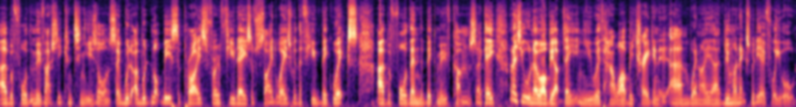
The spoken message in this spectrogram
uh, before the move actually continues on. So, would I would not be surprised for a few days of sideways with a few big wicks uh, before then the big move comes. Okay, and as you all know, I'll be updating you with how I'll be trading it um, when I uh, do my next video for you all,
